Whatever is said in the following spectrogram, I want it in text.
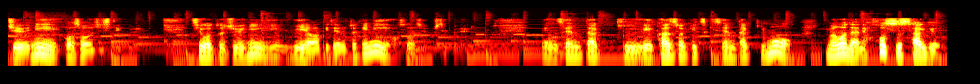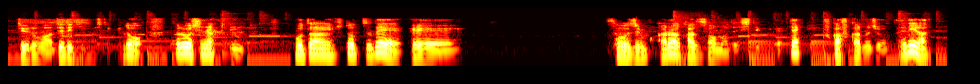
中にお掃除してくれる。仕事中に家を開けてる時にお掃除をしてくれる。洗濯機、乾燥機付き洗濯機も今まではね、干す作業っていうのが出てきましたけど、それをしなくていい。ボタン一つで、えー掃除から乾燥までしてくれて、ふかふかの状態になっている。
